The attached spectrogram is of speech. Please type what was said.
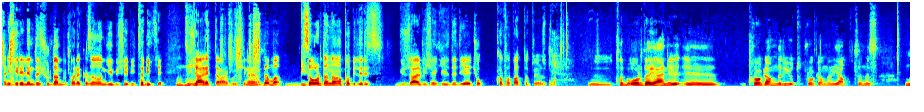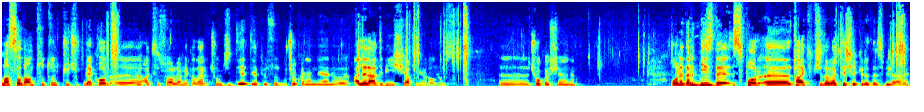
hani girelim de şuradan bir para kazanalım gibi bir şey değil. Tabii ki Hı-hı. ticaret de var bu işin evet. içinde ama biz orada ne yapabiliriz güzel bir şekilde diye çok kafa patlatıyoruz buna. Ee, tabii orada yani e, programları YouTube programları yaptığınız masadan tutun küçük dekor e, aksesuarlarına kadar çok ciddiyetle yapıyorsunuz. Bu çok önemli yani. Alelade bir iş yapmıyor olmanız e, çok hoş yani. O nedenle biz de spor e, takipçiler olarak teşekkür ederiz Bilal'e.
